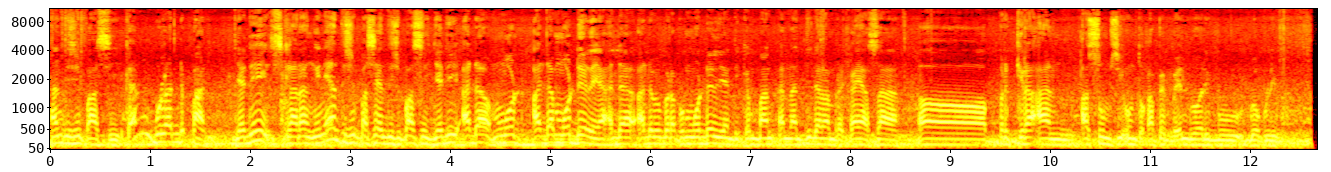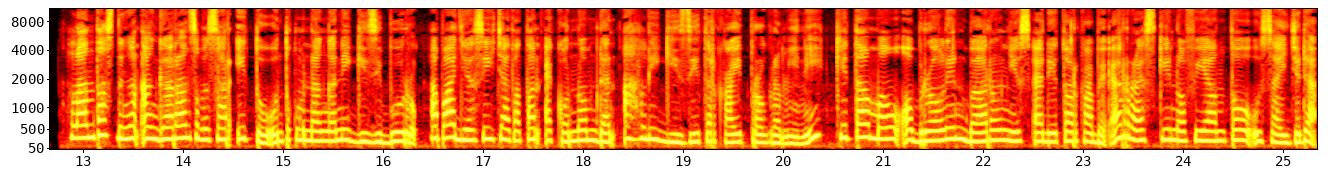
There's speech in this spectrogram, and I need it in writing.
antisipasi kan bulan depan. Jadi sekarang ini antisipasi-antisipasi. Jadi ada mod, ada model ya, ada ada beberapa model yang dikembangkan nanti dalam rekayasa uh, perkiraan asumsi untuk APBN 2025. Lantas dengan anggaran sebesar itu untuk menangani gizi buruk, apa aja sih catatan ekonom dan ahli gizi terkait program ini? Kita mau obrolin bareng news editor KBR Reski Novianto usai jeda.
